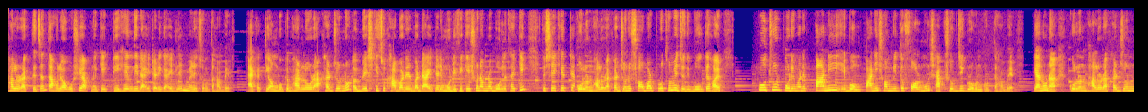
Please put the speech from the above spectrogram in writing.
ভালো রাখতে চান, তাহলে অবশ্যই আপনাকে একটি হেলদি ডায়েটারি গাইডলাইন মেনে চলতে হবে। এক একটি অঙ্গকে ভালো রাখার জন্য বেশ কিছু খাবারের বা ডায়েটারি মডিফিকেশন আমরা বলে থাকি। তো সেই ক্ষেত্রে কোলন ভালো রাখার জন্য সবার প্রথমে যদি বলতে হয়, প্রচুর পরিমাণে পানি এবং পানি সমৃদ্ধ ফলমূল, শাকসবজি গ্রহণ করতে হবে। কেননা কোলন ভালো রাখার জন্য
